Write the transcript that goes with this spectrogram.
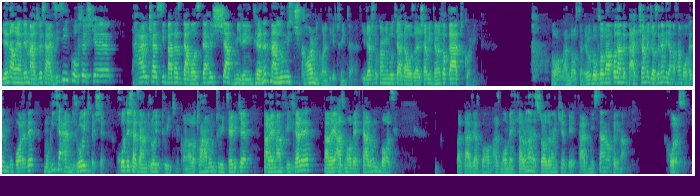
یه نماینده مجلس عزیزی گفتش که هر کسی بعد از دوازده شب میره اینترنت معلوم نیست چی کار می‌کنه دیگه تو اینترنت. ایدهش بکنم این بود که از دوازده شب اینترنت رو قطع کنیم. واقعا داستانی رو گفت من خودم به بچم اجازه نمیدم مثلا واحد مبارد محیط اندروید بشه. خودش از اندروید توییت می‌کنه. حالا تو همون توییتری که برای من فیلتره برای از ما بهترون بازه. و بعضی از ما از ما بهترون هم اصرار دارن که بهتر نیستن و خیلی ممنون. خلاص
